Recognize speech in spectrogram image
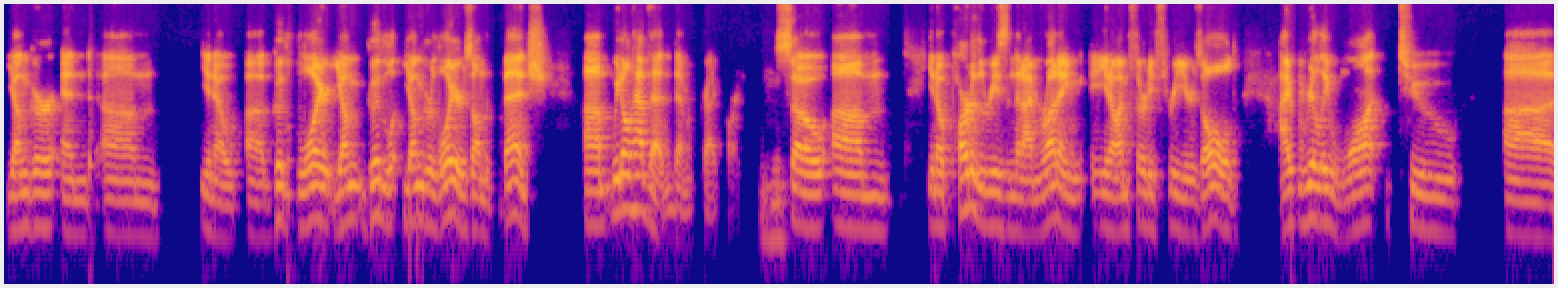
younger and um, you know, uh, good lawyer, young, good younger lawyers on the bench. Um, we don't have that in the Democratic Party. Mm-hmm. So, um, you know, part of the reason that I'm running, you know, I'm 33 years old. I really want to uh,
